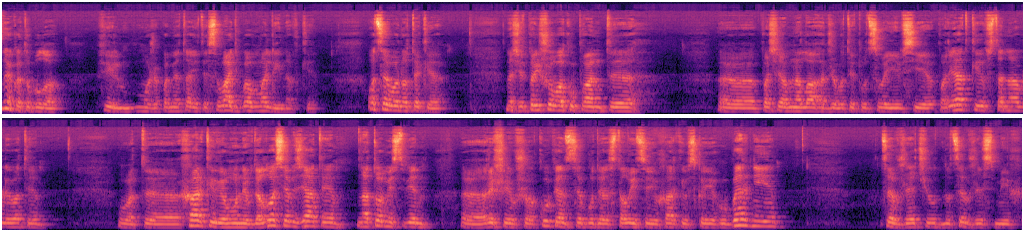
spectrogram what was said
Ну, як ото було фільм, може пам'ятаєте, Свадьба в Маліновці. Оце воно таке. Значить, прийшов окупант, е, е, почав налагоджувати тут свої всі порядки, встановлювати. От, е, Харків йому не вдалося взяти. Натомість він е, рішив, що Куп'янськ буде столицею Харківської губернії. Це вже чудно, це вже сміх.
